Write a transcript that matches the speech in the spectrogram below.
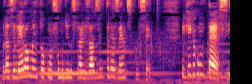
o brasileiro aumentou o consumo de industrializados em 300%. E o que, que acontece?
